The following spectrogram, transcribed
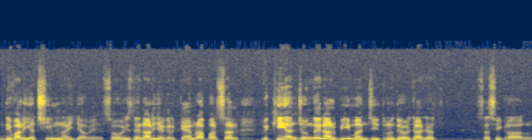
ਦੀਵਾਲੀ ਅੱਛੀ ਮਨਾਈ ਜਾਵੇ। ਸੋ ਇਸ ਦੇ ਨਾਲ ਹੀ ਅਗਰ ਕੈਮਰਾ ਪਰਸਨ ਵਿੱਕੀ ਅੰਜੁਨ ਦੇ ਨਾਲ ਬੀ ਮਨਜੀਤ ਨੂੰ ਦਿਓ ਇਜਾਜ਼ਤ। ਸਤਿ ਸ਼੍ਰੀ ਅਕਾਲ।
